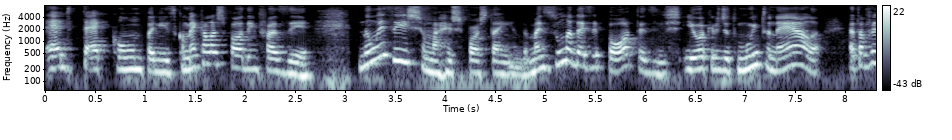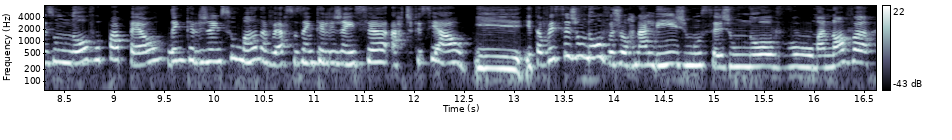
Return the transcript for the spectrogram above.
as tech companies, como é que elas podem fazer? Não existe uma resposta ainda, mas uma das hipóteses, e eu acredito muito nela, é talvez um novo papel da inteligência humana versus a inteligência artificial. E, e talvez seja um novo jornalismo, seja um novo, uma nova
